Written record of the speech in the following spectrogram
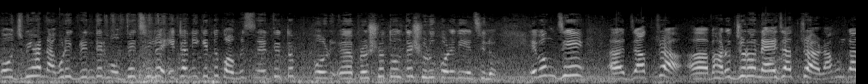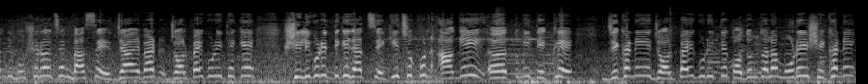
কোচবিহার নাগরিক বৃন্দের মধ্যে ছিল, এটা নিয়ে কিন্তু কংগ্রেস নেতৃত্ব পর- প্রশ্ন তুলতে শুরু করে দিয়েছিল। এবং যে যাত্রা ভারত জোড়ো ন্যায় যাত্রা, রাহুল গান্ধী বসে রয়েছেন বাসে, যা এবার জলপাইগুড়ি থেকে শিলিগুড়ির দিকে যাচ্ছে। কিছুক্ষণ আগেই তুমি দেখলে, যেখানে জলপাইগুড়িতে কদমতলা মোড়ে, সেখানে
